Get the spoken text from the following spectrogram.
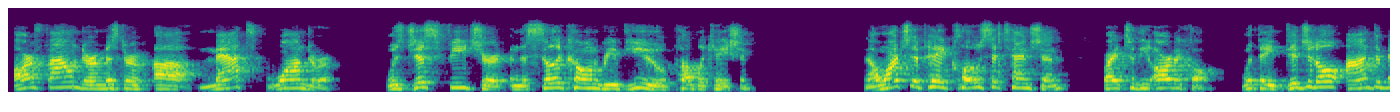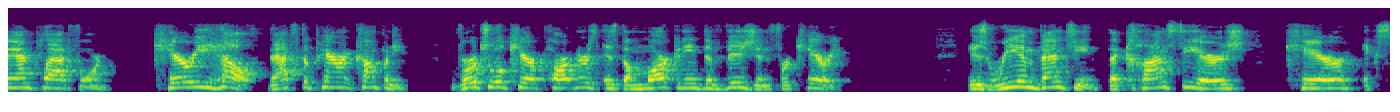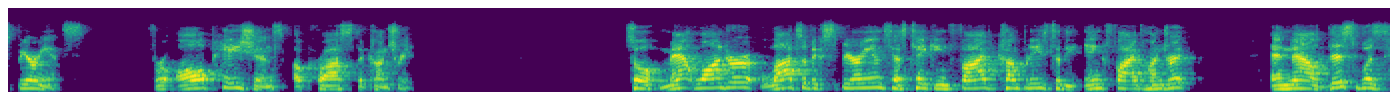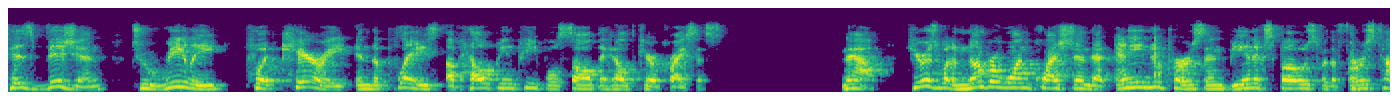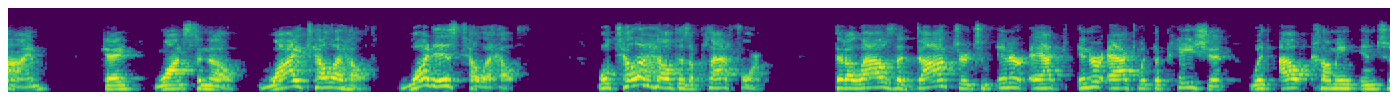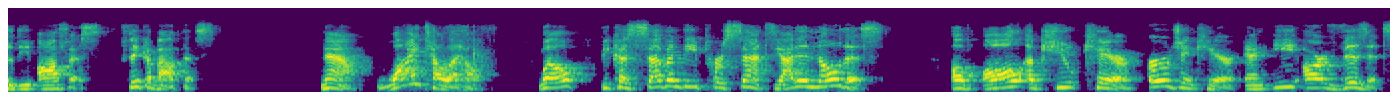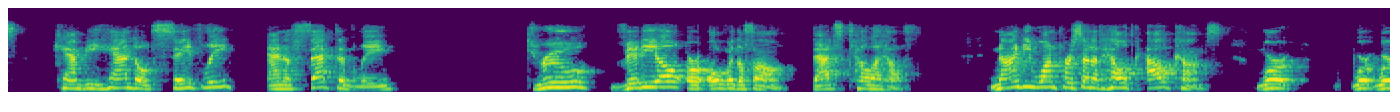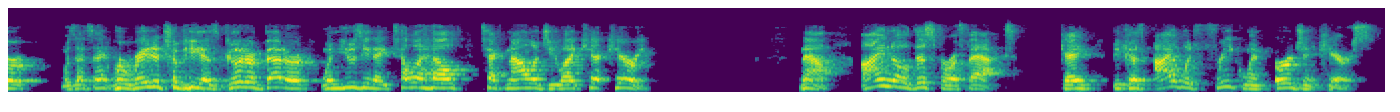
our founder, Mr. Uh, Matt Wanderer, was just featured in the Silicon Review publication. Now, I want you to pay close attention, right, to the article. With a digital on demand platform, Carie Health, that's the parent company. Virtual Care Partners is the marketing division for Carie, is reinventing the concierge care experience for all patients across the country. So Matt Wanderer, lots of experience, has taken five companies to the Inc. 500. And now this was his vision to really put Carie in the place of helping people solve the healthcare crisis. Now, here's what a number one question that any new person being exposed for the first time, okay, wants to know. Why telehealth? What is telehealth? Well, telehealth is a platform that allows the doctor to interact interact with the patient without coming into the office. Think about this. Now, why telehealth? Well, because 70%, see, I didn't know this, of all acute care, urgent care, and ER visits can be handled safely and effectively through video or over the phone. That's telehealth. 91% of health outcomes were, were, were was that saying? We're rated to be as good or better when using a telehealth technology like Carie. Now, I know this for a fact, okay, because I would frequent urgent cares.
